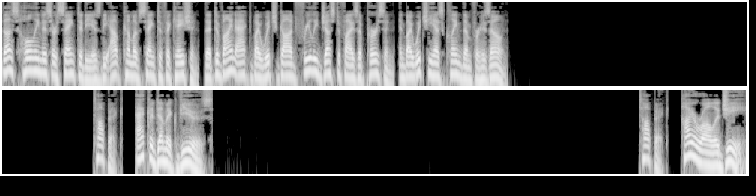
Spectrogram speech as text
Thus holiness or sanctity is the outcome of sanctification, that divine act by which God freely justifies a person, and by which he has claimed them for his own. Academic views Hierology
